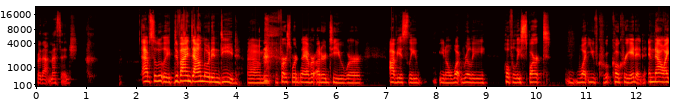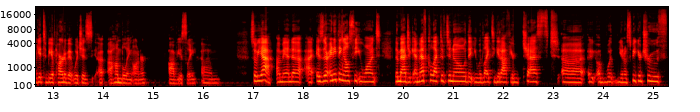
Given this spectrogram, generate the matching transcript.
for that message. Absolutely. Divine download indeed. Um the first words I ever uttered to you were obviously, you know, what really hopefully sparked what you've co-created and now I get to be a part of it which is a, a humbling honor obviously. Um so yeah, Amanda, is there anything else that you want the Magic MF Collective to know that you would like to get off your chest? Uh, uh, with you know, speak your truth,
